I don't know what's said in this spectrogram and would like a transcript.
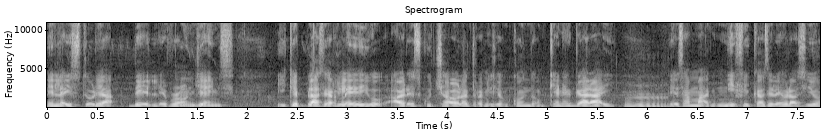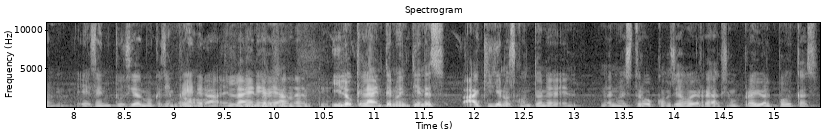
en la historia de LeBron James. Y qué placer le digo haber escuchado la transmisión con Don Kenneth Garay, mm. esa magnífica celebración, ese entusiasmo que siempre genera en la NBA. Y lo que la gente no entiende es, aquí que nos contó en, nuestro consejo de redacción previo al podcast,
